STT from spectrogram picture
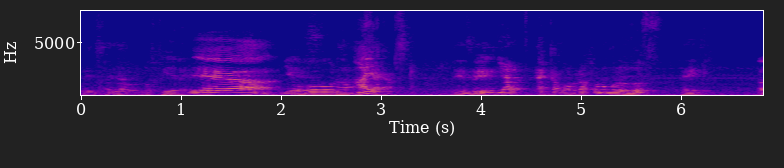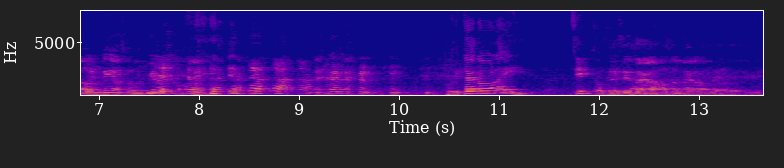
Sí, son allá. los, los fieles. Yeah. Yes. Hola. Ah, y acá. Sí, sí. Y al, al número 2. Hey. Está dormido, se durmió. ¿Pudiste grabar ahí? Sí, ok. Sí, sí, está grabando, está grabando. Eh,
